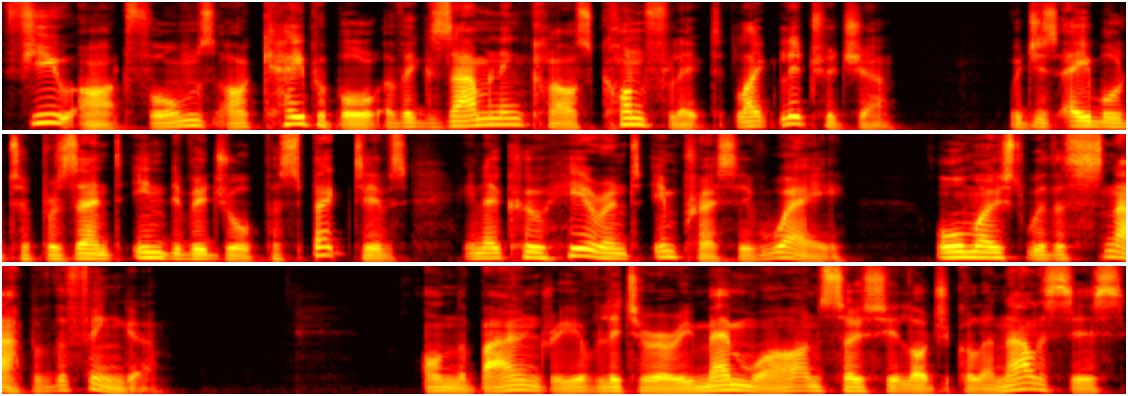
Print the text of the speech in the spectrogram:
Few art forms are capable of examining class conflict like literature, which is able to present individual perspectives in a coherent, impressive way, almost with a snap of the finger. On the boundary of literary memoir and sociological analysis,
